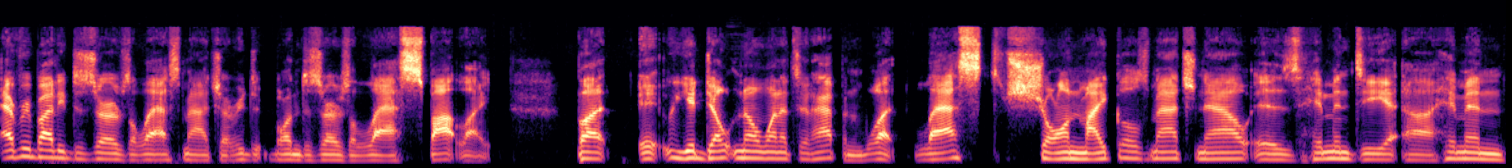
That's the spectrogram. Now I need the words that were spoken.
everybody deserves a last match. Everyone deserves a last spotlight, but it, you don't know when it's gonna happen. What last Shawn Michaels match now is him and D, uh, him and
